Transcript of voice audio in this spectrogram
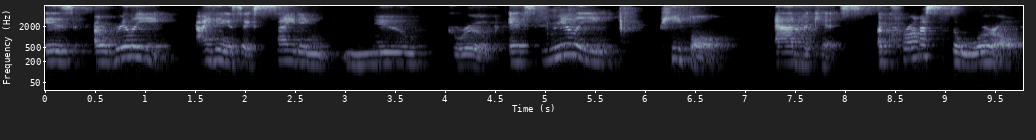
is a really i think it's an exciting new group it's really people advocates across the world,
